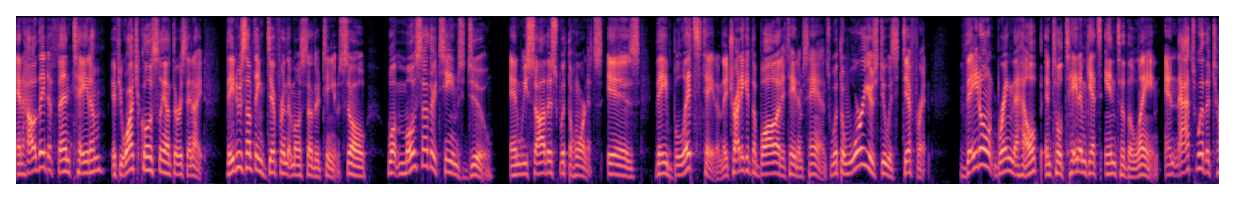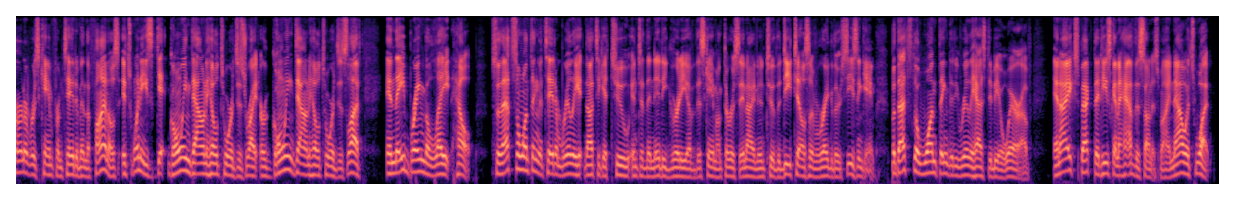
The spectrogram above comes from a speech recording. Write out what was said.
and how they defend Tatum, if you watch closely on Thursday night, they do something different than most other teams. So, what most other teams do, and we saw this with the Hornets, is they blitz Tatum. They try to get the ball out of Tatum's hands. What the Warriors do is different. They don't bring the help until Tatum gets into the lane. And that's where the turnovers came from Tatum in the finals. It's when he's going downhill towards his right or going downhill towards his left, and they bring the late help. So that's the one thing that Tatum really, not to get too into the nitty gritty of this game on Thursday night, into the details of a regular season game, but that's the one thing that he really has to be aware of. And I expect that he's going to have this on his mind. Now it's what?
